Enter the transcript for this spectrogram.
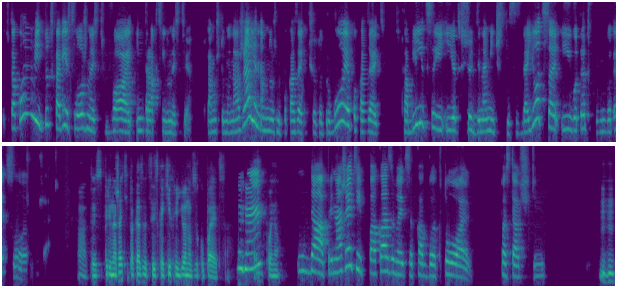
в таком виде, тут скорее сложность в интерактивности, потому что мы нажали, нам нужно показать что-то другое, показать таблицы, и это все динамически создается, и вот это, вот это сложно уже. А, то есть при нажатии показывается, из каких регионов закупается. Угу. Понял. Да, при нажатии показывается, как бы, кто поставщики. Угу.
